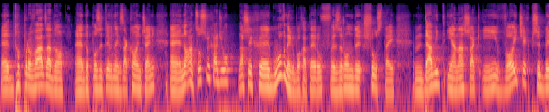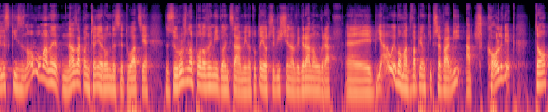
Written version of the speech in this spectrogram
e, doprowadza do, e, do pozytywnych zakończeń. No a co słychać u naszych głównych bohaterów z rundy szóstej? Dawid Janaszak i Wojciech Przybylski. Znowu mamy na zakończenie rundy sytuację z różnopolowymi gońcami. No tutaj oczywiście na wygraną gra biały, bo ma dwa pionki przewagi, aczkolwiek to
